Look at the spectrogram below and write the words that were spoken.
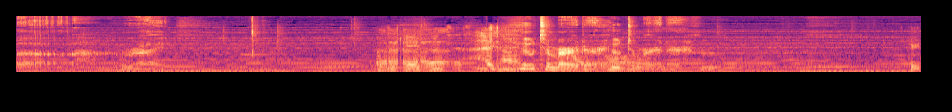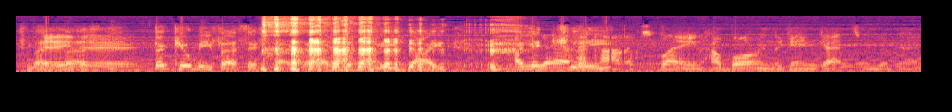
uh, right. As a gay Uh, princess in town. Who to murder? Who to murder? Hmm. Who to murder Hey first? there. Don't kill me first this time. I literally died. I Yeah, I literally, can't explain how boring the game gets when you're dead.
